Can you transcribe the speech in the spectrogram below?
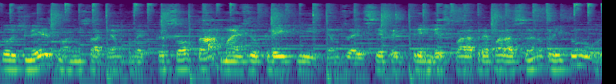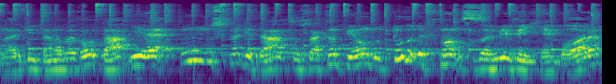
dois meses, nós não sabemos como é que o pessoal tá, mas eu creio que temos aí cerca de três meses para a preparação, eu creio que o Nairo Quintana vai voltar e é um dos candidatos a campeão do Tour de France 2020, embora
